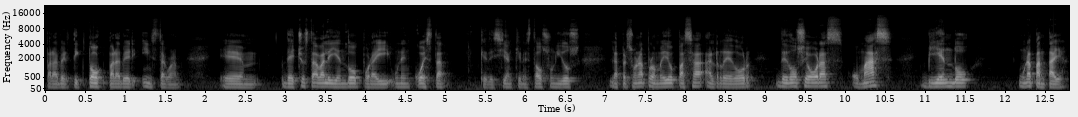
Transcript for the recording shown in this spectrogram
para ver TikTok, para ver Instagram. Em, de hecho estaba leyendo por ahí una encuesta que decían que en Estados Unidos la persona promedio pasa alrededor de 12 horas o más viendo una pantalla,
